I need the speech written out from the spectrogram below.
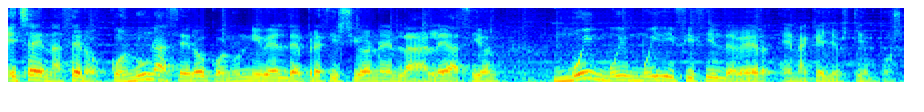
hecha en acero, con un acero con un nivel de precisión en la aleación muy, muy, muy difícil de ver en aquellos tiempos.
